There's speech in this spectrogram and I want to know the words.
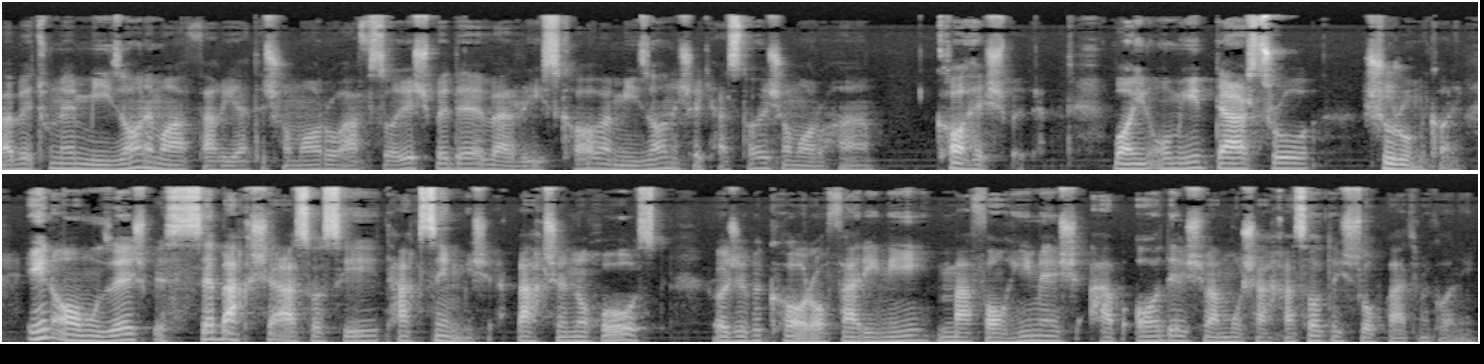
و بتونه میزان موفقیت شما رو افزایش بده و ریسک ها و میزان شکست های شما رو هم کاهش بده. با این امید درس رو شروع می‌کنیم. این آموزش به سه بخش اساسی تقسیم میشه. بخش نخست راجع به کارآفرینی مفاهیمش ابعادش و مشخصاتش صحبت می‌کنیم.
